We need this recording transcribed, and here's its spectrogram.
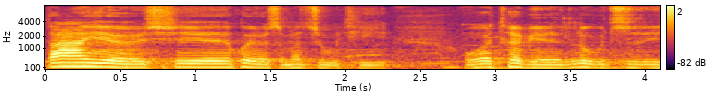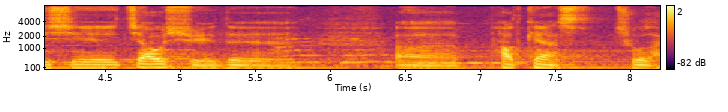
当然也有一些会有什么主题，我会特别录制一些教学的呃 podcast 出来。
